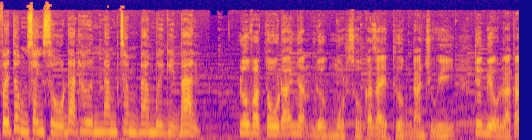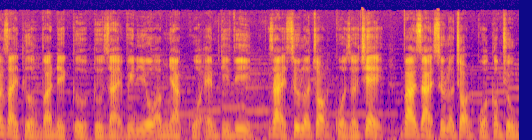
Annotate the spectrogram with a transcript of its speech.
với tổng doanh số đạt hơn 530.000 bản. Lovato đã nhận được một số các giải thưởng đáng chú ý, tiêu biểu là các giải thưởng và đề cử từ giải video âm nhạc của MTV, giải sự lựa chọn của giới trẻ và giải sự lựa chọn của công chúng.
